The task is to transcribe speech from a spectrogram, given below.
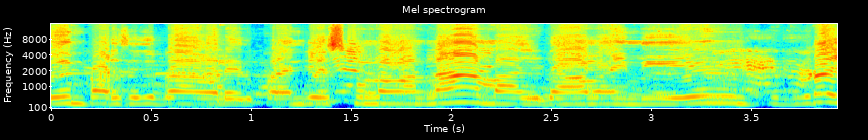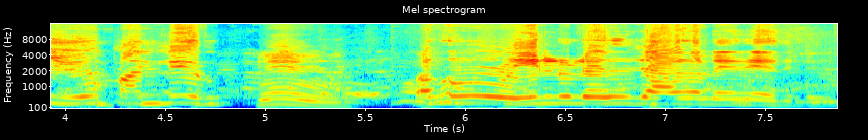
ఏం పరిస్థితి బాగాలేదు. పని చేసుకున్నామన్నా మాది డామైంది ఏం కూడా ఏం పని లేదు. మాకు ఇల్లు లేదు జాగా లేదు ఏది లేదు.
